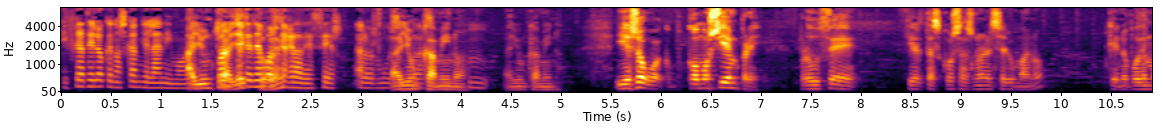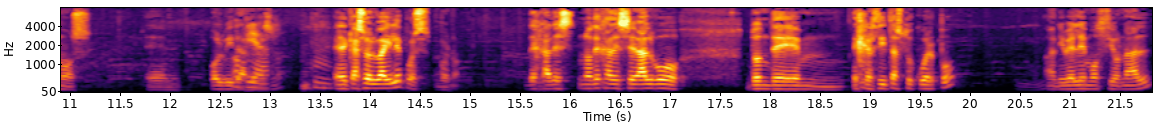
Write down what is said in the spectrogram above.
Y fíjate lo que nos cambia el ánimo. ¿eh? Hay un ¿Cuánto trayecto, tenemos ¿eh? que agradecer a los músicos? Hay un camino, Mm. hay un camino. Y eso, como siempre, produce ciertas cosas ¿no? en el ser humano que no podemos eh, olvidarlas. Mm. En el caso del baile, pues bueno, deja de, no deja de ser algo donde mm, ejercitas tu cuerpo a nivel emocional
